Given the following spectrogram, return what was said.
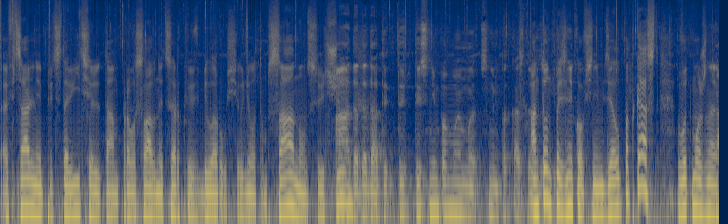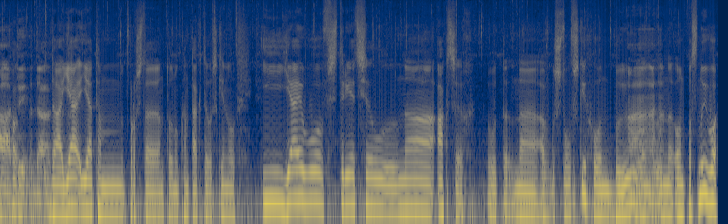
официальный представитель там православной церкви в Беларуси. У него там сан, он священ. А, да, да, да. Ты, ты, ты с ним, по-моему, с ним подкаст. Антон записал. Поздняков с ним делал подкаст. Вот можно. А, ты, да. Да, я, я там просто Антону контакты его скинул. И я его встретил на акциях вот на августовских он был, А-а-а. он, он, он, ну его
